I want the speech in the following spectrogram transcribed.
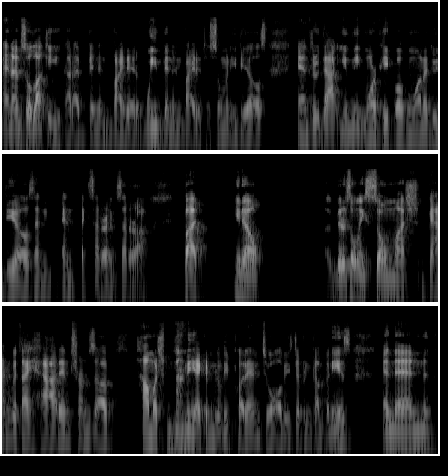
And I'm so lucky that I've been invited. We've been invited to so many deals. And through that, you meet more people who want to do deals and and et cetera, et cetera. But you know, there's only so much bandwidth I had in terms of how much money I can really put into all these different companies. And then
